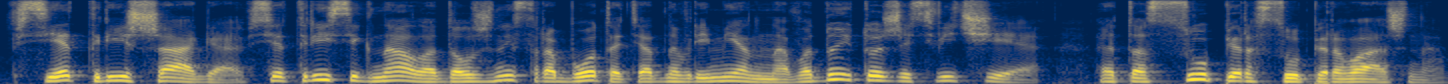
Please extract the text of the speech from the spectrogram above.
Все три шага, все три сигнала должны сработать одновременно в одной и той же свече. Это супер-супер важно.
